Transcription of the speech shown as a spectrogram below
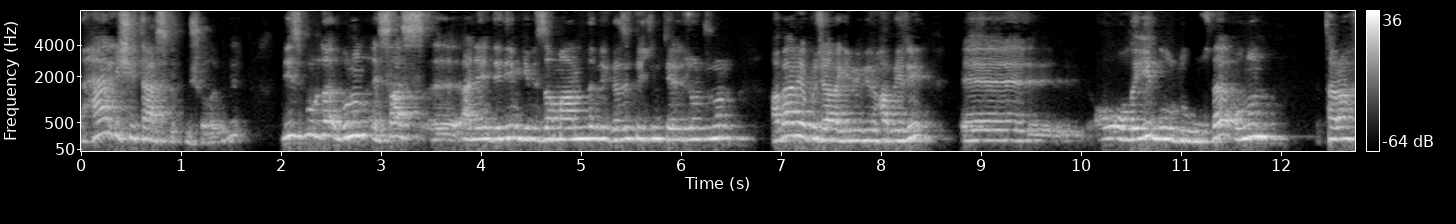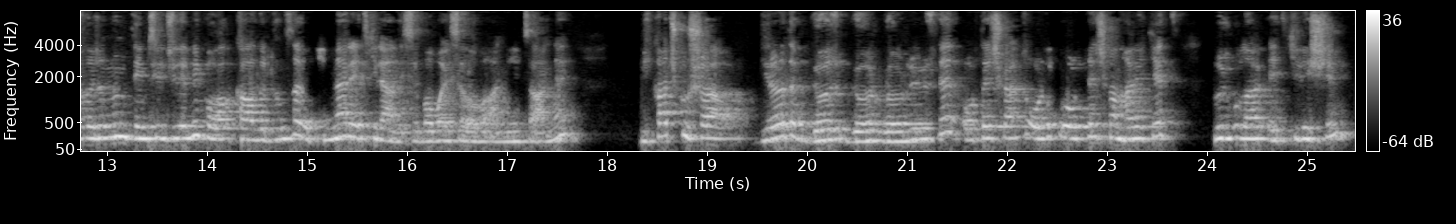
her işi ters gitmiş olabilir. Biz burada bunun esas e, hani dediğim gibi zamanında bir gazetecinin, televizyoncunun haber yapacağı gibi bir haberi e, o olayı bulduğumuzda onun taraflarının temsilcilerini kaldırdığımızda kimler etkilendiyse babaysa baba, anneyse anne birkaç kuşağı bir arada göz, gör, gördüğümüzde ortaya çıkarttı. Oradaki ortaya çıkan hareket, duygular, etkileşim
